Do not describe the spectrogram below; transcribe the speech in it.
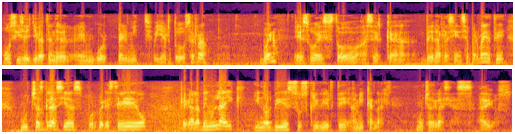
o si se llega a tener un Work Permit abierto o cerrado. Bueno, eso es todo acerca de la residencia permanente. Muchas gracias por ver este video. Regálame un like y no olvides suscribirte a mi canal. Muchas gracias. Adiós.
